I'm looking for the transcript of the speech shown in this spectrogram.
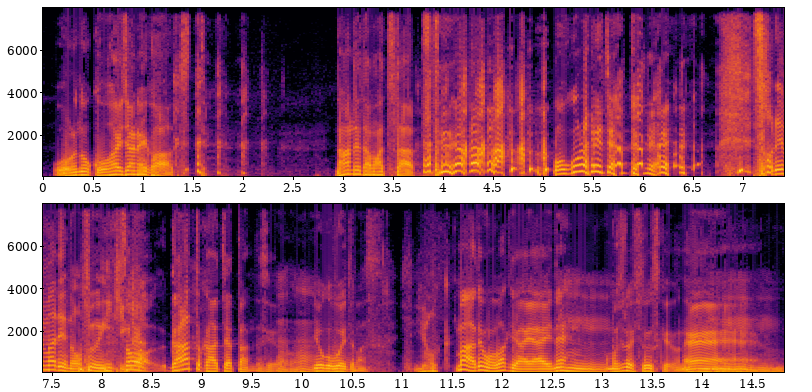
「俺の後輩じゃねえか」っつって「なんで黙ってた?」っつって。怒られちゃってね。それまでの雰囲気が。そう。ガラッと変わっちゃったんですよ、うんよく覚えてます。よく。まあでも和気あいあいね、うん、面白い人ですけどね、うん、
